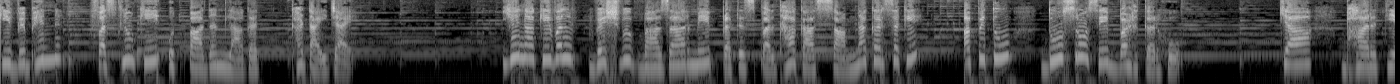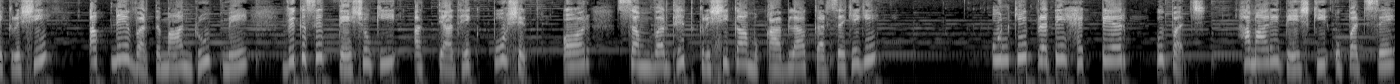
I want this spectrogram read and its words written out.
कि विभिन्न फ़सलों की उत्पादन लागत घटाई जाए। ये न केवल विश्व बाज़ार में प्रतिस्पर्धा का सामना कर सके, अपितु दूसरों से बढ़कर हो। क्या भारतीय कृषि अपने वर्तमान रूप में विकसित देशों की अत्यधिक पोषित और संवर्धित कृषि का मुकाबला कर सकेगी? उनकी प्रति हेक्टेयर उपज हमारे देश की उपज से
